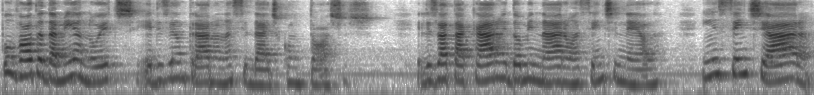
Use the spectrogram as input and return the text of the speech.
Por volta da meia-noite, eles entraram na cidade com tochas. Eles atacaram e dominaram a sentinela e incendiaram,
